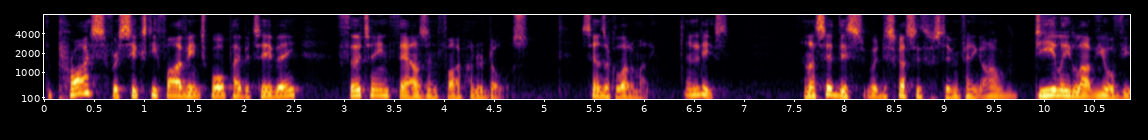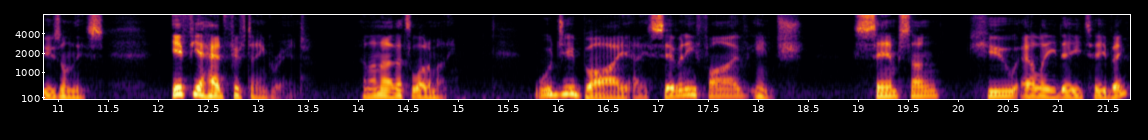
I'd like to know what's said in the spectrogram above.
The price for a 65 inch wallpaper TV, $13,500. Sounds like a lot of money, and it is. And I said this, we discussed this with Stephen Fenech, I would dearly love your views on this. If you had 15 grand, and I know that's a lot of money, would you buy a 75 inch Samsung QLED TV?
